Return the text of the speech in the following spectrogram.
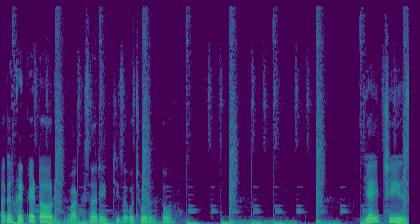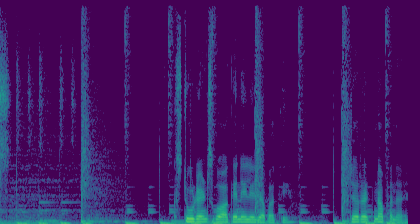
अगर क्रिकेट और बाकी सारी चीज़ों को छोड़ दे तो। यही चीज़ स्टूडेंट्स को आके नहीं ले जा पाती। जो रटनापन है।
